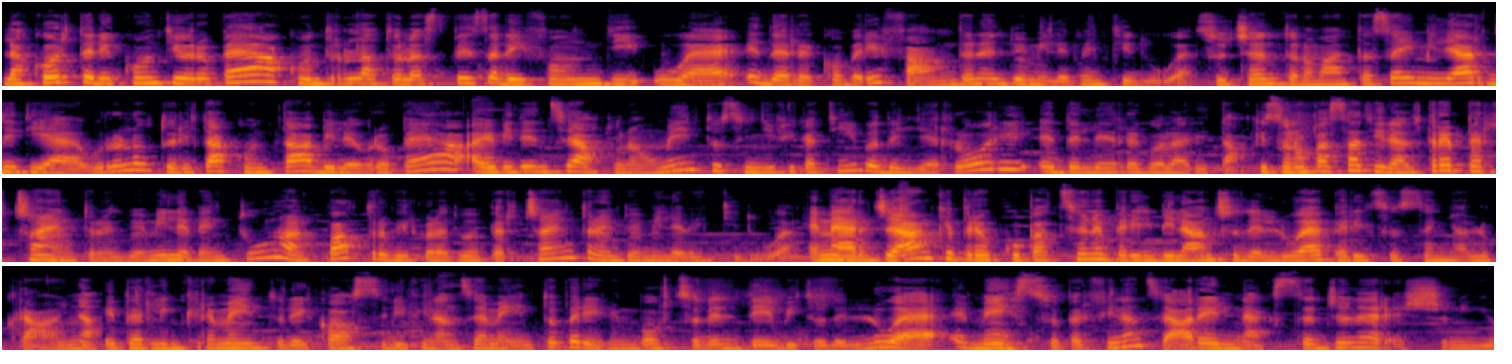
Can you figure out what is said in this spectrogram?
La Corte dei Conti europea ha controllato la spesa dei fondi UE e del Recovery Fund nel 2022. Su 196 miliardi di euro, l'autorità contabile europea ha evidenziato un aumento significativo degli errori e delle irregolarità, che sono passati dal 3% nel 2021 al 4,2% nel 2022. Emerge anche preoccupazione per il bilancio dell'UE per il sostegno all'Ucraina e per l'incremento dei costi di finanziamento per il rimborso del debito dell'UE emesso per finanziare il Next Generation EU.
